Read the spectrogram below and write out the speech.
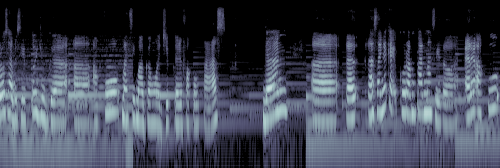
Terus habis itu juga uh, aku masih magang wajib dari fakultas dan uh, ra rasanya kayak kurang panas gitu. Akhirnya aku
